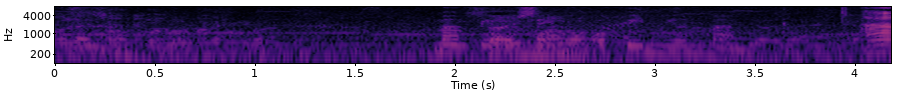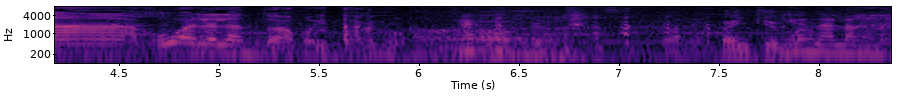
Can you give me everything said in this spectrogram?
Wala siya nag-comment. Ma'am, pero Sa imong opinion, ma'am. Ah, ako wala lang to. Ako itago. Ah, Okay. Thank you, Yan na ma'am. lang na.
